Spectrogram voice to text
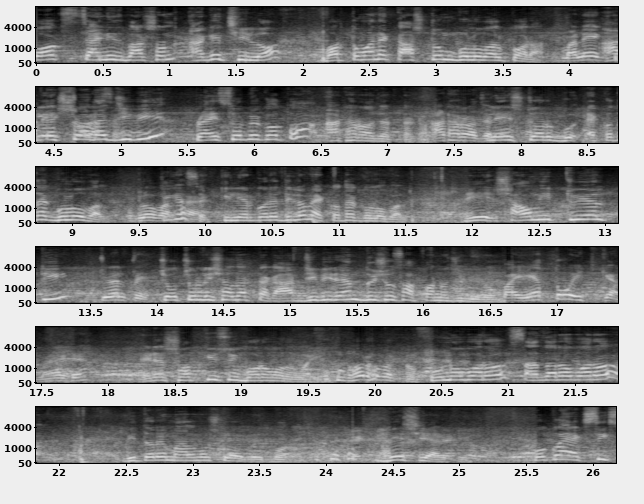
বক্স চাইনিজ ভার্সন আগে ছিল বর্তমানে কাস্টম গ্লোবাল করা। মানে আঠাশশো আঠাশ জিবি প্রাইস হবে কত? আঠারো হাজার টাকা। 18,000 প্লে স্টোর এক কথা গ্লোবাল ঠিক আছে। ক্লিয়ার করে দিলাম এক কথা global Xiaomi twelve T twelve পে চৌচল্লিশ হাজার টাকা আট জিবি র্যাম দুইশো ছাপ্পান্ন জিবি রোম ভাই এত ওয়েট কেন এটা? এটা সব কিছুই বড় বড় ভাই। বড় বড়। ফোনও বড় চার্জারও বড় ভিতরে মাল মশলা বড়। বেশি আর কি। পোকো এক্স সিক্স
